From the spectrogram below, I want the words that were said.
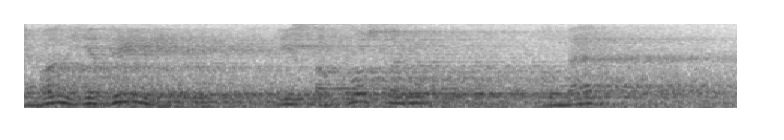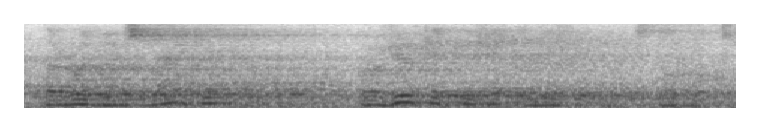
Іван єдиний із апостолів помер природною смертю, проживши більше ніж 100 років.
